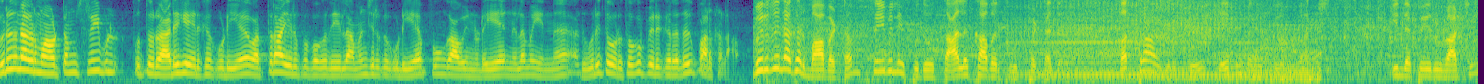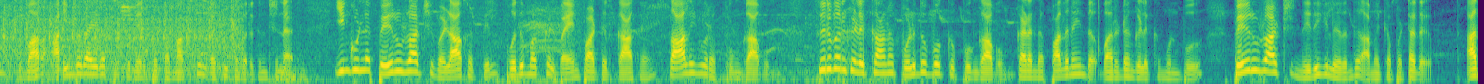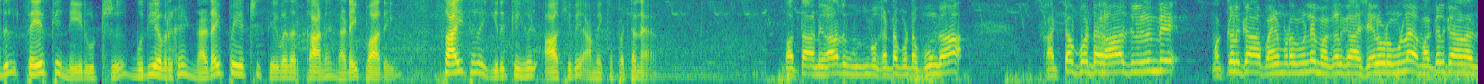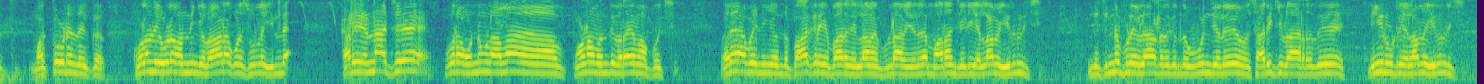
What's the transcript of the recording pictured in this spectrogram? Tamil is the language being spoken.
விருதுநகர் மாவட்டம் ஸ்ரீபுத்தூர் அருகே இருக்கக்கூடிய வத்ராயிருப்பு பகுதியில் அமைஞ்சிருக்கக்கூடிய பூங்காவினுடைய நிலைமை என்ன? அது குறித்த ஒரு தொகுப்பு இருக்கிறது. பார்க்கலாம். விருதுநகர் மாவட்டம் ஸ்ரீவில்லிபுதூர் தாலுகாவிற்கு உட்பட்டது. வத்ராயிருப்பு தேர்வுமலை பேரூராட்சி. இந்த பேரூராட்சி சுமார் ஐம்பதாயிரத்திற்கும் மேற்பட்ட மக்கள் வசித்து வருகின்றனர். இங்குள்ள பேரூராட்சி வளாகத்தில் பொதுமக்கள் பயன்பாட்டிற்காக சாலையோர பூங்காவும் சிறுவர்களுக்கான பொழுதுபோக்கு பூங்காவும் கடந்த பதினைந்து வருடங்களுக்கு முன்பு பேரூராட்சி நிதியிலிருந்து அமைக்கப்பட்டது. அதில் செயற்கை நீரூற்று முதியவர்கள் நடைப்பயிற்சி செய்வதற்கான நடைபாதை சாய்தள இருக்கைகள் ஆகியவை அமைக்கப்பட்டன. பத்தாண்டு காலத்துக்கு முன்பு கட்டப்பட்ட பூங்கா கட்டப்பட்ட காலத்திலிருந்து மக்களுக்காக பயன்படவும் மக்களுக்காக செயல்படவும் இல்லை மக்களுக்கான மக்களோட இந்த கு- குழந்தையோட வந்து இங்கே விளையாடக்கூடிய சூழ்நிலை இல்லை. கடையில் என்னாச்சு? பூரா ஒன்றும் இல்லாமல் பணம் வந்து விரயமாக போச்சு. விரையா போய் நீங்கள் இந்த பார்க்குறீங்க பாருங்கள் எல்லாமே ஃபுல்லாக இதெல்லாம் மரம் செடி எல்லாமே இருந்துச்சு. இந்த சின்ன பிள்ளை விளையாடுறதுக்கு இந்த ஊஞ்சல் சறுக்கி விளையாடுறது நீரூற்று எல்லாமே இருந்துச்சு.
